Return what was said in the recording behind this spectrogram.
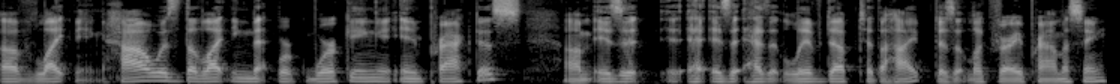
of Lightning? How is the Lightning Network working in practice? Um, is it is it has it lived up to the hype? Does it look very promising?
